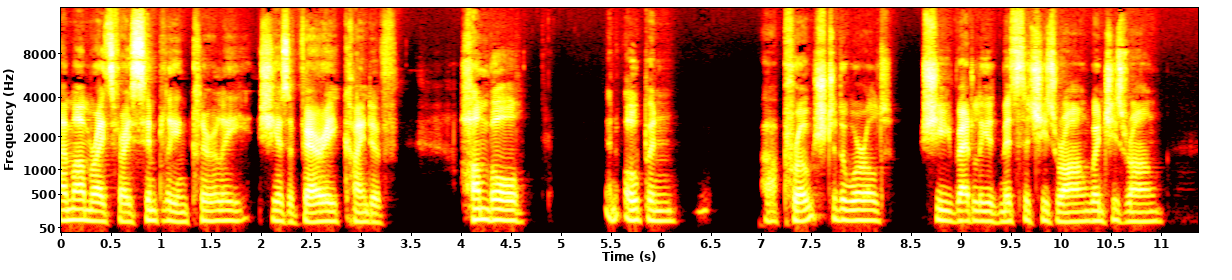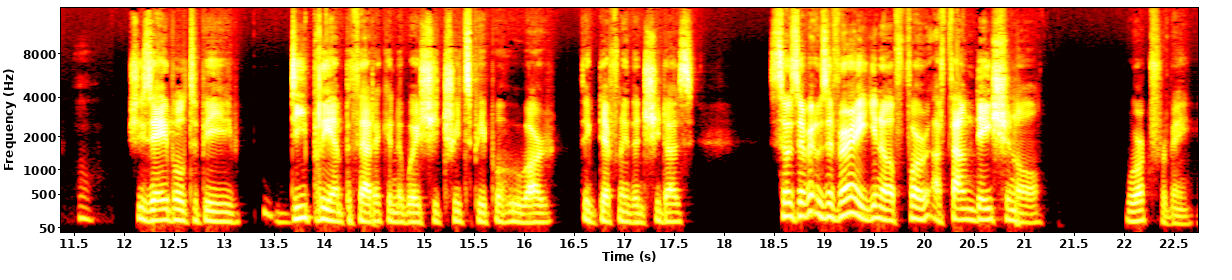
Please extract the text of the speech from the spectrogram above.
My mom writes very simply and clearly. She has a very kind of humble and open approach to the world. She readily admits that she's wrong when she's wrong. Hmm. She's able to be deeply empathetic in the way she treats people who are think differently than she does. So a, it was a very, you know, for a foundational work for me.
